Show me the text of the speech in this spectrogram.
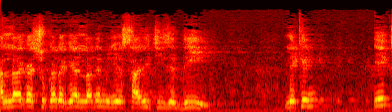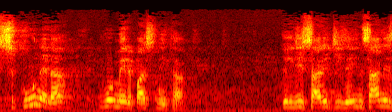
अल्लाह का शुक्र है कि अल्लाह ने मुझे सारी चीज़ें दी लेकिन एक सुकून है ना वो मेरे पास नहीं था क्योंकि जी सारी चीज़ें इंसान इस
